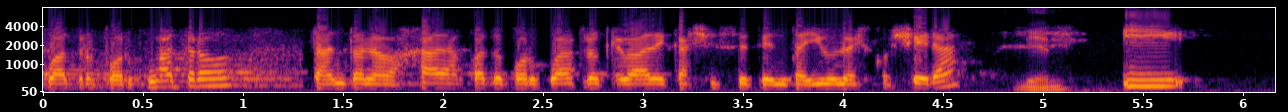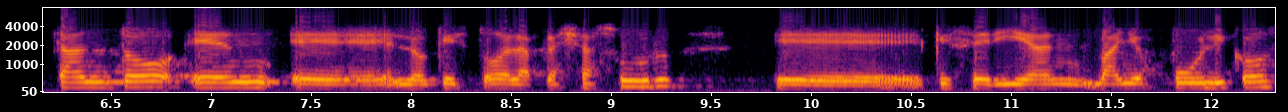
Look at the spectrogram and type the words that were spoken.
4x4, tanto en la bajada 4x4 que va de calle 71 a Escollera, y tanto en lo que es toda la playa sur, eh, que serían baños públicos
